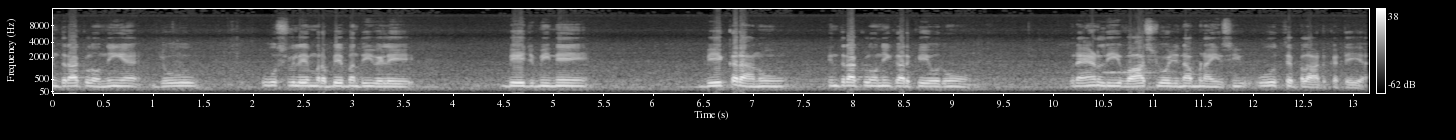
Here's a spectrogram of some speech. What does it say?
ਇੰਦਰਾ ਕਲੋਨੀ ਹੈ, ਜੋ ਉਸ ਵੇਲੇ ਮਰੱਬੇਬੰਦੀ ਵੇਲੇ ਬੇਜ਼ਮੀਨੇ ਬੇਘਰਾਂ ਨੂੰ ਇੰਦਰਾ ਕਲੋਨੀ ਕਰਕੇ ਉਦੋਂ ਰਹਿਣ ਲਈ ਵਾਸ ਯੋਜਨਾ ਬਣਾਈ ਸੀ, ਉਹ ਉੱਤੇ ਪਲਾਟ ਕੱਟੇ ਆ।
